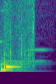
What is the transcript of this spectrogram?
You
